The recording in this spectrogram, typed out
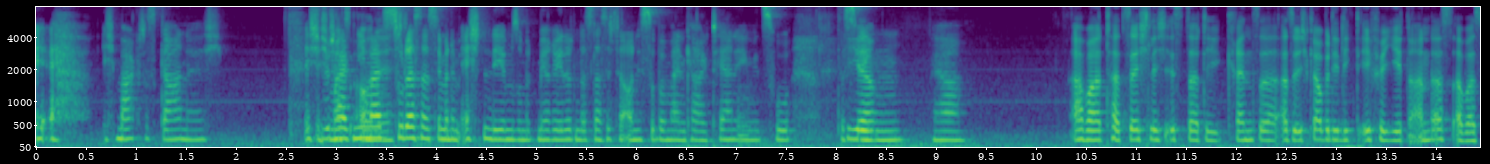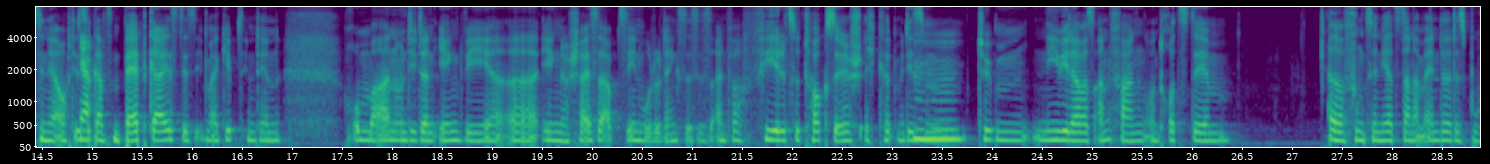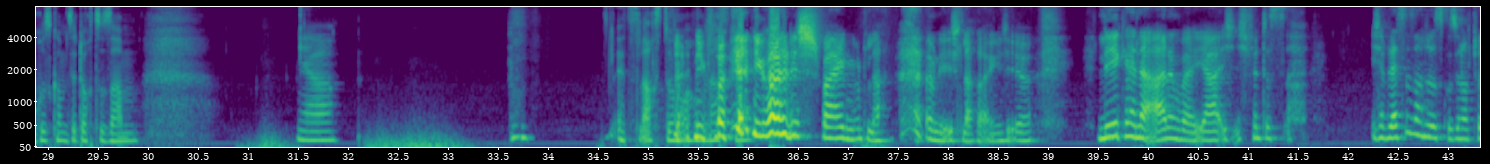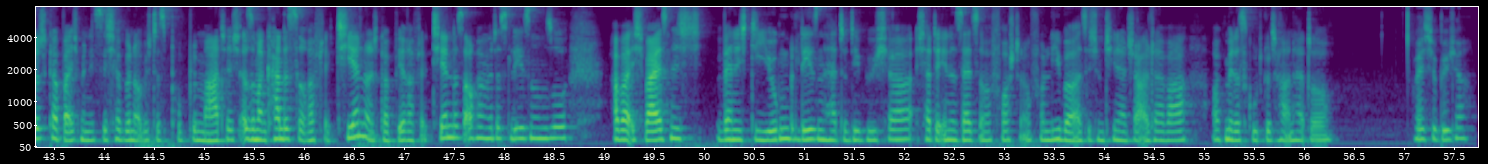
ich, äh, ich mag das gar nicht. Ich, ich würde halt niemals zulassen, dass jemand im echten Leben so mit mir redet und das lasse ich dann auch nicht so bei meinen Charakteren irgendwie zu. Deswegen, ja. ja. Aber tatsächlich ist da die Grenze, also ich glaube, die liegt eh für jeden anders, aber es sind ja auch diese ja. ganzen Bad Guys, die es immer gibt in den Roman und die dann irgendwie äh, irgendeine Scheiße abziehen, wo du denkst, es ist einfach viel zu toxisch. Ich könnte mit diesem mhm. Typen nie wieder was anfangen und trotzdem äh, funktioniert es dann am Ende des Buches, kommen sie doch zusammen. Ja. Jetzt lachst du. Warum Nicole, Nicole nicht schweigen und lachen. Oh, nee, ich lache eigentlich eher. Nee, keine Ahnung, weil ja, ich, ich finde das ich habe letztens noch eine Diskussion auf Twitch gehabt, weil ich mir nicht sicher bin, ob ich das problematisch. Also man kann das so reflektieren und ich glaube, wir reflektieren das auch, wenn wir das lesen und so. Aber ich weiß nicht, wenn ich die Jugend gelesen hätte, die Bücher, ich hatte eh eine seltsame Vorstellung von Liebe, als ich im Teenageralter war, ob mir das gut getan hätte. Welche Bücher?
